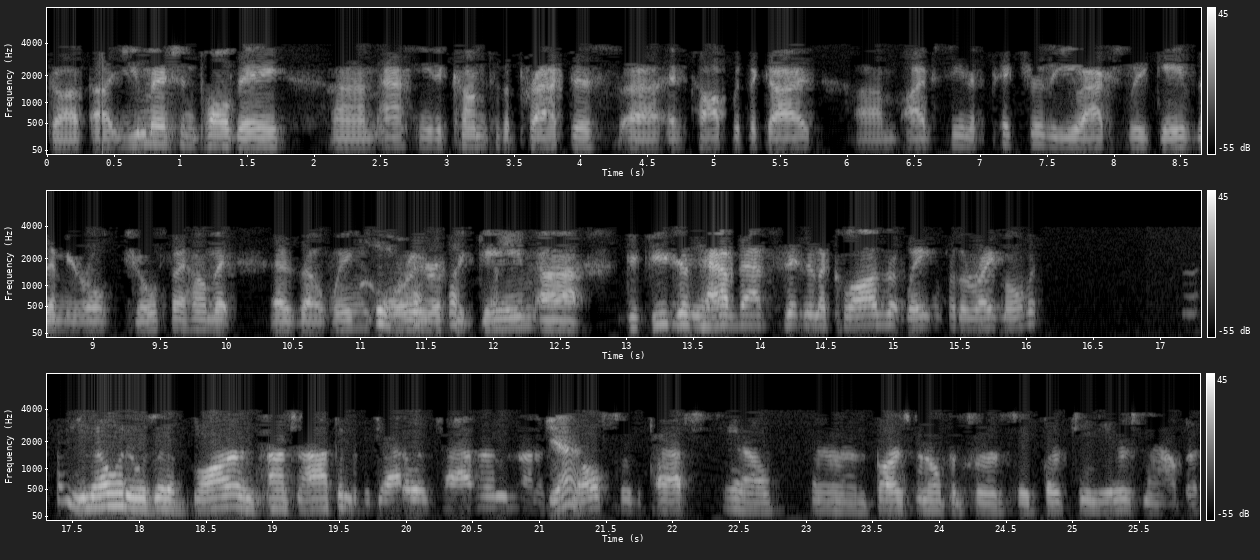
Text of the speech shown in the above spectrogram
Scott. Uh, you mentioned Paul Day um, asking you to come to the practice uh, and talk with the guys. Um, I've seen a picture that you actually gave them your old Jofa helmet as a wing warrior of the game. Uh, did you just have that sitting in a closet waiting for the right moment? You know what? It was at a bar in Conshohocken, the Gateway Tavern, on a Yeah. shelf for the past, you know, uh, the bar's been open for say 13 years now. But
